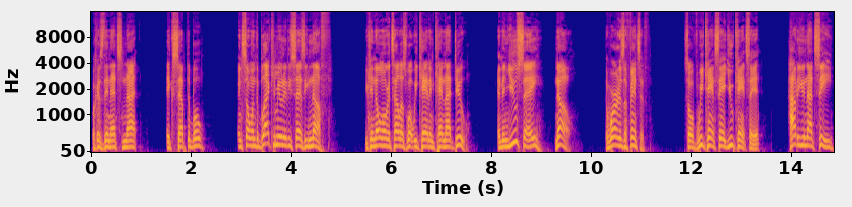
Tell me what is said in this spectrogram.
because then that's not acceptable. And so when the black community says enough, you can no longer tell us what we can and cannot do. And then you say, no, the word is offensive. So if we can't say it, you can't say it. How do you not see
